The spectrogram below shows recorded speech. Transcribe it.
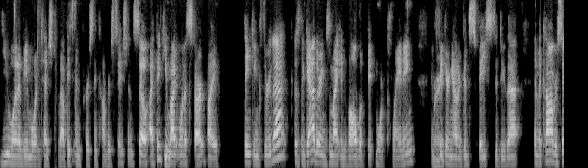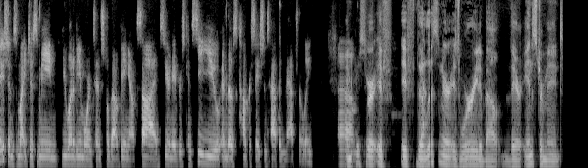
you want to be more intentional about these in-person conversations. So I think you hmm. might want to start by thinking through that because the gatherings might involve a bit more planning and right. figuring out a good space to do that. And the conversations might just mean you want to be more intentional about being outside so your neighbors can see you and those conversations happen naturally. Um, and Christopher, if if the yeah. listener is worried about their instrument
